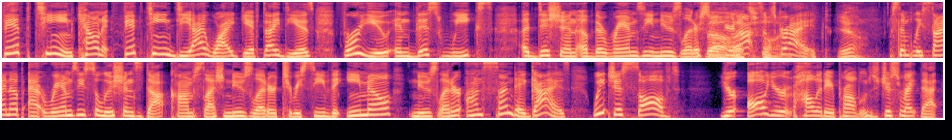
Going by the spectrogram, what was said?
15, count it, 15 DIY gift ideas for you in this week's edition of the Ramsey newsletter. So Oh, if you're not that's fun. subscribed, Yeah. Simply sign up at ramseysolutions.com slash newsletter to receive the email newsletter on Sunday. Guys, we just solved your all your holiday problems. Just write that.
